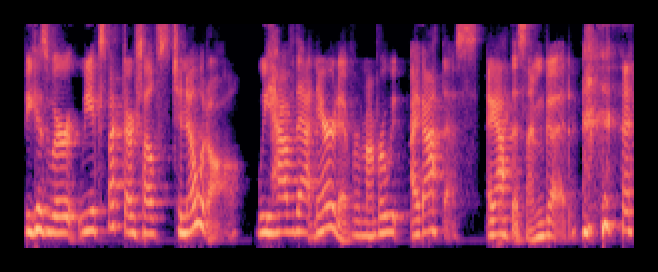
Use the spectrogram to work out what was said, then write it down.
because we're we expect ourselves to know it all. We have that narrative. Remember, we, I got this. I got this. I'm good.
